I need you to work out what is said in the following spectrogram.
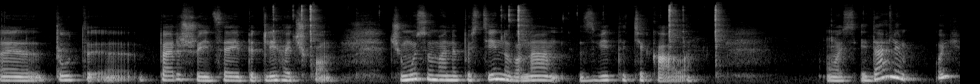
е, тут е, першої цієї петлі гачком. Чомусь у мене постійно вона звідти тікала. Ось, і далі. Ой.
